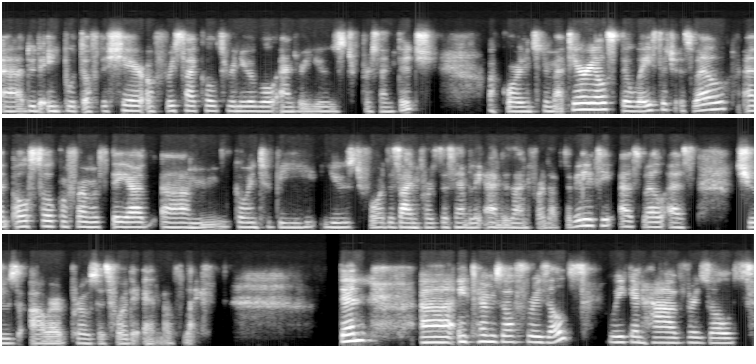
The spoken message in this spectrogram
uh, do the input of the share of recycled, renewable, and reused percentage. according to the materials, the wastage as well, and also confirm if they are um, going to be used for design for assembly and design for adaptability, as well as choose our process for the end of life. Then uh, in terms of results, we can have results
